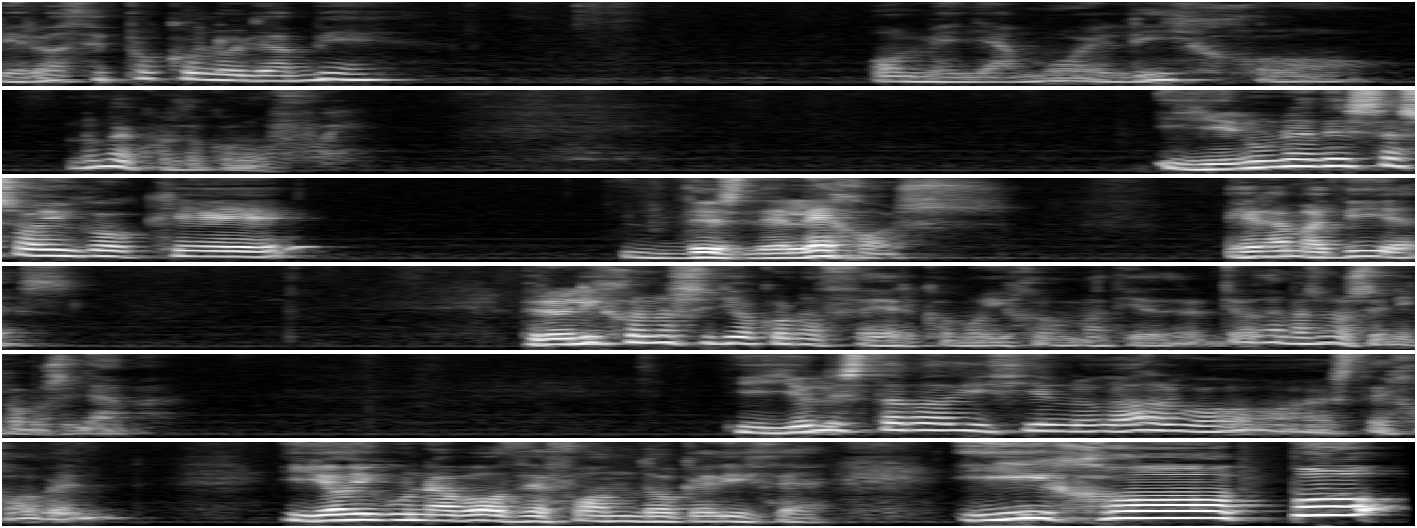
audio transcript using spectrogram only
Pero hace poco lo llamé, o me llamó el hijo, no me acuerdo cómo fue. Y en una de esas oigo que desde lejos, era Matías. Pero el hijo no se dio a conocer como hijo de Matías. Yo además no sé ni cómo se llama. Y yo le estaba diciendo algo a este joven y oigo una voz de fondo que dice, ¡Hijo pu!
